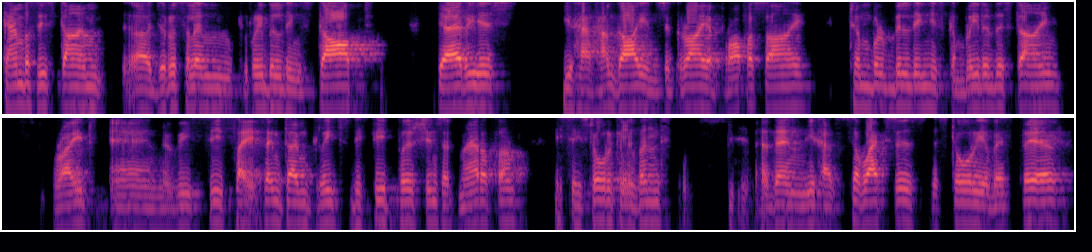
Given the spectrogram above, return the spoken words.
Cambyses time, uh, Jerusalem rebuilding stopped. Darius, you have Haggai and Zechariah prophesy. Temple building is completed this time, right? And we see same, same time Greeks defeat Persians at Marathon. It's a historical event. And then you have Xerxes, the story of Esther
